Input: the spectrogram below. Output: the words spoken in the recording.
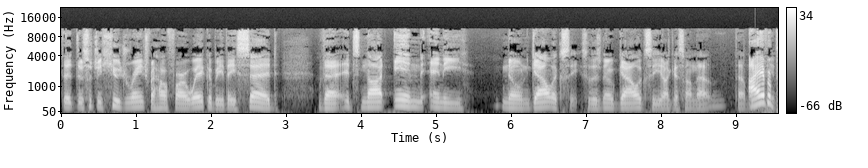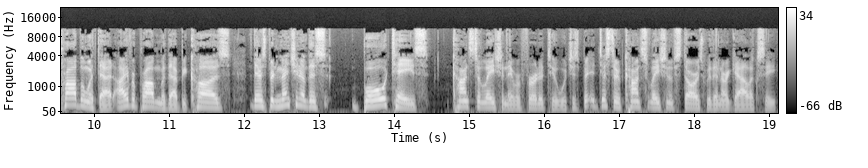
that there's such a huge range for how far away it could be, they said that it's not in any known galaxy. So there's no galaxy, I guess, on that. that I have a problem with that. I have a problem with that because there's been mention of this Boötes constellation they referred it to, which is just a constellation of stars within our galaxy,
